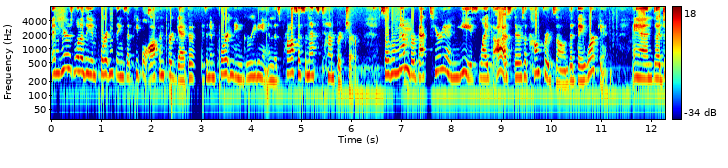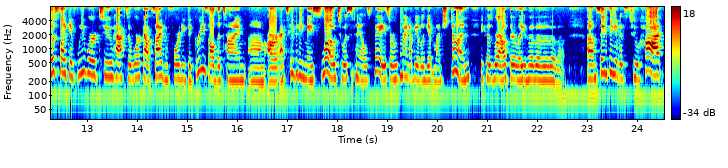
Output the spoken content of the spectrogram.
and here's one of the important things that people often forget, but it's an important ingredient in this process, and that's temperature. So remember, bacteria and yeast, like us, there's a comfort zone that they work in. And uh, just like if we were to have to work outside in 40 degrees all the time, um, our activity may slow to a snail's pace, or we might not be able to get much done because we're out there like blah, blah, blah, blah, blah. Um, same thing if it's too hot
